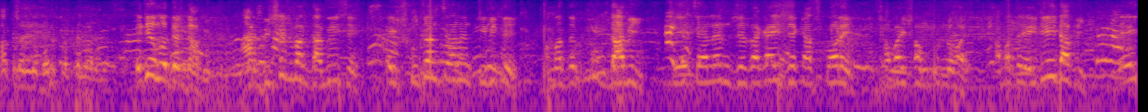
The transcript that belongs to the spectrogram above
স্বাচ্ছন্দ্য বোধ করতে পারব। এটি আমাদের দাবি। আর বিশেষভাগ দাবি হয়েছে এই সুজান চ্যানেল টিভিতে আমাদের খুব দাবি, যে চ্যানেল যে জায়গায় যে কাজ করে, সবাই সম্পূর্ণ হয়। আমাদের এইটাই দাবি, এই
